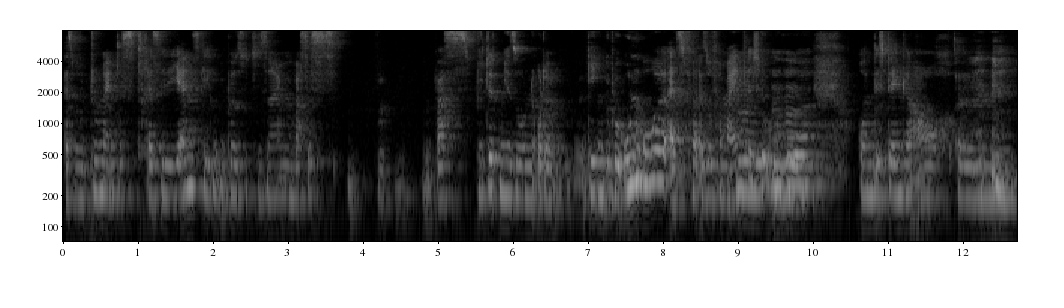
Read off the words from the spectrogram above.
also du meintest Resilienz gegenüber sozusagen, was ist, was bietet mir so ein, oder gegenüber Unruhe, als, also vermeintliche mhm. Unruhe. Mhm. Und ich denke auch, ähm,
